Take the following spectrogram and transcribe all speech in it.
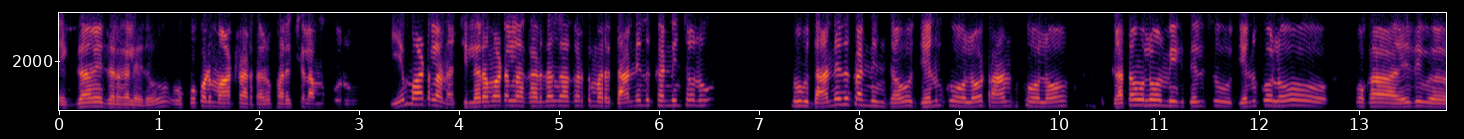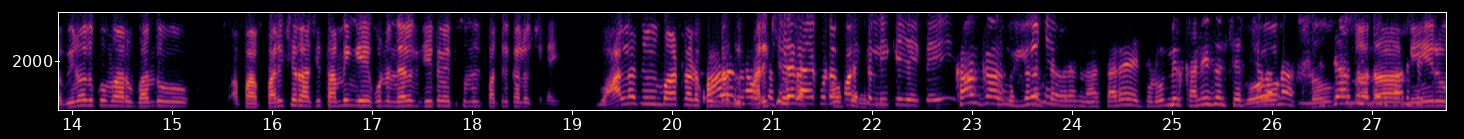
ఎగ్జామే జరగలేదు. ఒక్కొక్కడు మాట్లాడతాడు పరీక్షలు అమ్ముకోరు. ఏం మాటలు అన్న చిల్లర మాటలు నాకు అర్థం కాకూడదు మరి దాన్ని ఎందుకు ఖండించావు నువ్వు? నువ్వు దాన్ని ఎందుకు ఖండించావు? జెన్కోలో ట్రాన్స్కోలో గతంలో మీకు తెలుసు జెన్కోలో ఒక ఇది వినోద్ కుమార్ బంధువు పరీక్ష రాసి తమ్మింగ్ వేయకుండా నెలకు జీతం ఎత్తుకునే పత్రికలు వచ్చినాయి వాళ్ళ నువ్వు మాట్లాడకుండా పరీక్షలే రాయకుండా. పరీక్షలు లీకేజ్ అవుతాయి వినన్నా. సరే ఇప్పుడు మీరు కనీసం మీరు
